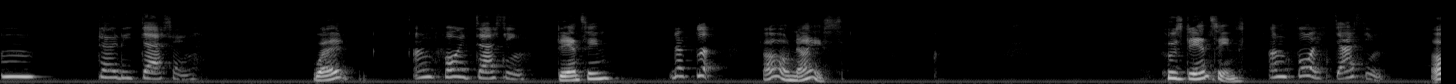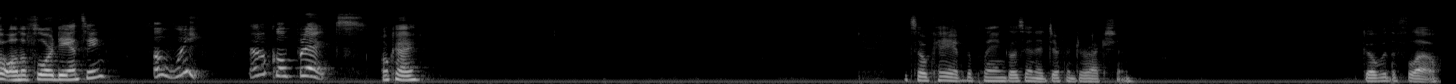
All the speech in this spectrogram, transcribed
Mm, dirty dancing. What? I'm fully dancing. Dancing? Look, look. Oh, nice. Who's dancing? I'm fully dancing. Oh, on the floor dancing? Oh, wait. Uncle Blitz. Okay. It's okay if the plan goes in a different direction. Go with the flow.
